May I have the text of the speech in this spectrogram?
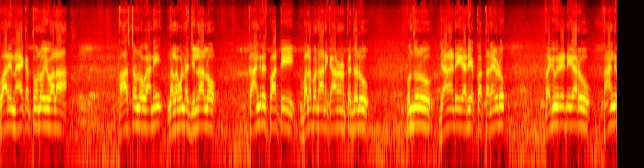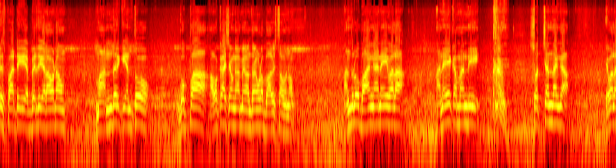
వారి నాయకత్వంలో ఇవాళ రాష్ట్రంలో కానీ నల్గొండ జిల్లాలో కాంగ్రెస్ పార్టీ బలపడడానికి కానున్న పెద్దలు కుందూరు జానాడి గారి యొక్క తనయుడు రఘువీరెడ్డి గారు కాంగ్రెస్ పార్టీకి అభ్యర్థిగా రావడం మా అందరికీ ఎంతో గొప్ప అవకాశంగా మేము అందరం కూడా భావిస్తూ ఉన్నాం. అందులో భాగంగానే ఇవాళ అనేక మంది స్వచ్ఛందంగా ఇవాళ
